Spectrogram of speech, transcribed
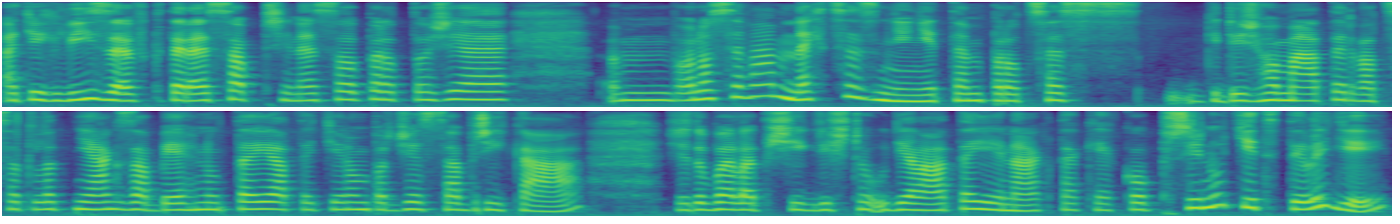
a těch výzev, které SAP přinesl, protože um, ono se vám nechce změnit ten proces, když ho máte 20 let nějak zaběhnutý a teď jenom protože SAP říká, že to bude lepší, když to uděláte jinak, tak jako přinutit ty lidi,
